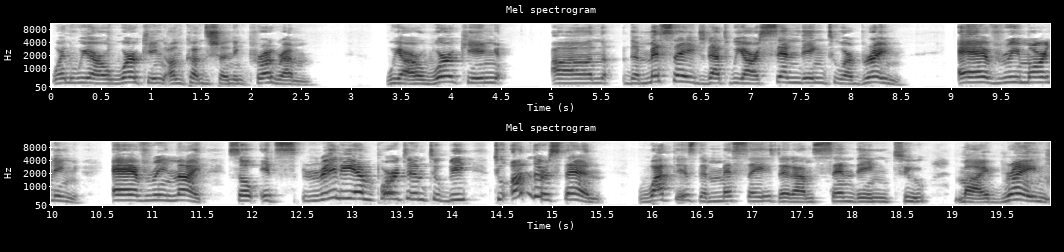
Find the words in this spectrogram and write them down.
when we are working on conditioning program, we are working on the message that we are sending to our brain every morning, every night. So it's really important to be to understand what is the message that I'm sending to my brain.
